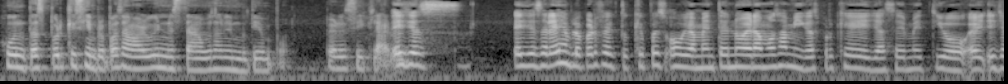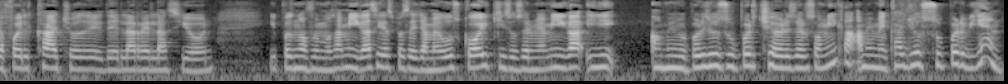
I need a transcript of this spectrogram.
juntas porque siempre pasaba algo y no estábamos al mismo tiempo. Pero sí, claro. Ella es el ejemplo perfecto que pues obviamente no éramos amigas porque ella se metió, e, ella fue el cacho de, de la relación y pues no fuimos amigas y después ella me buscó y quiso ser mi amiga y a mí me pareció súper chévere ser su amiga, a mí me cayó súper bien.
